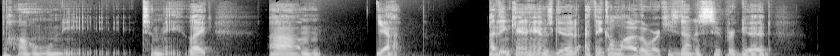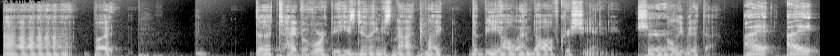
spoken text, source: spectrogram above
pony to me. Like, um, yeah, I think Ken Ham's good. I think a lot of the work he's done is super good, uh, but the type of work that he's doing is not like the be-all, end-all of Christianity. Sure. I'll leave it at that. I I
